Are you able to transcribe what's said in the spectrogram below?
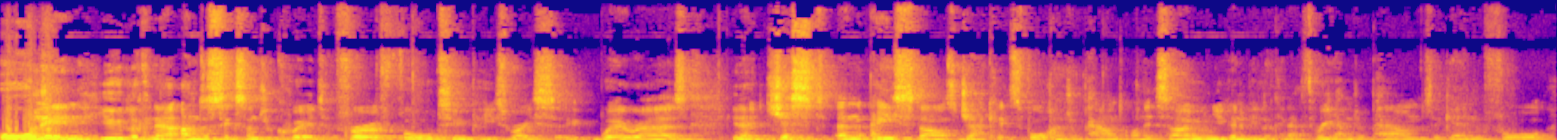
All in, you're looking at under 600 quid for a full two-piece race suit, whereas, you know, just an A-Stars jacket's 400 pound on its own. You're gonna be looking at 300 pounds again for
